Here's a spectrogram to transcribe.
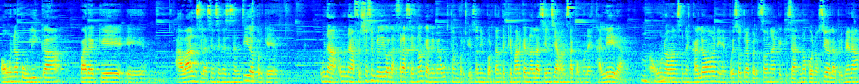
o uno publica para que eh, avance la ciencia en ese sentido, porque una, una, yo siempre digo las frases ¿no? que a mí me gustan porque son importantes, que marcan no la ciencia avanza como una escalera, uno avanza un escalón y después otra persona que quizás no conoció la primera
